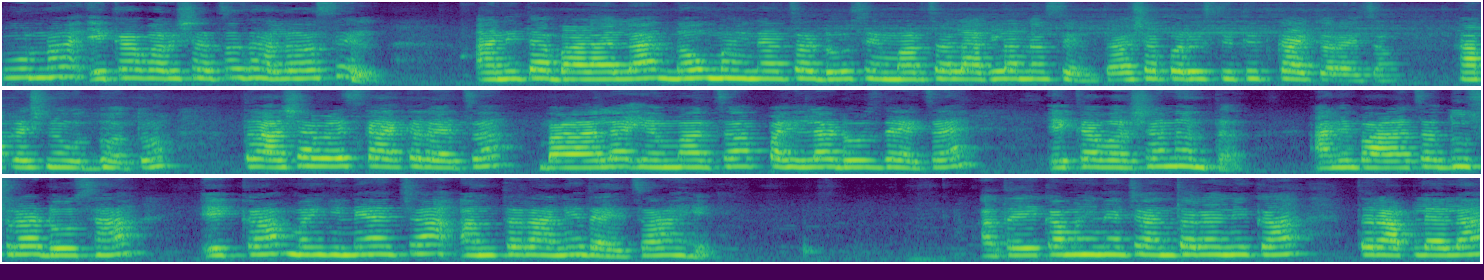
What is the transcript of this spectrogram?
पूर्ण एका वर्षाचं झालं असेल आणि त्या बाळाला नऊ महिन्याचा डोस एम आरचा लागला नसेल तर अशा परिस्थितीत काय करायचं? हा प्रश्न उद्भवतो. तर अशा वेळेस काय करायचं? बाळाला एम आरचा पहिला डोस द्यायचा आहे एका वर्षानंतर आणि बाळाचा दुसरा डोस हा एका महिन्याच्या अंतराने द्यायचा आहे. आता एका महिन्याच्या अंतराने का? तर आपल्याला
